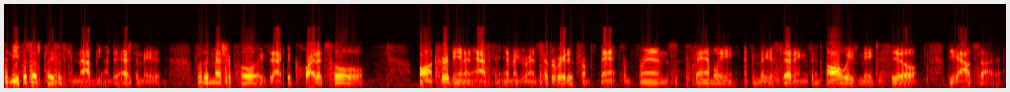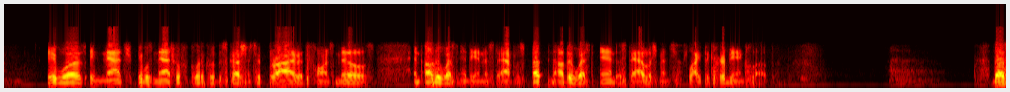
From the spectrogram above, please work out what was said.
The need for such places cannot be underestimated, for the metropole exacted quite a toll on Caribbean and African immigrants separated from from friends, family, and familiar settings, and always made to feel the outsider. It was a natu- it was natural for political discussions to thrive at the Florence Mills and other West Indian establish- uh, and other West End establishments like the Caribbean Club. Thus,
